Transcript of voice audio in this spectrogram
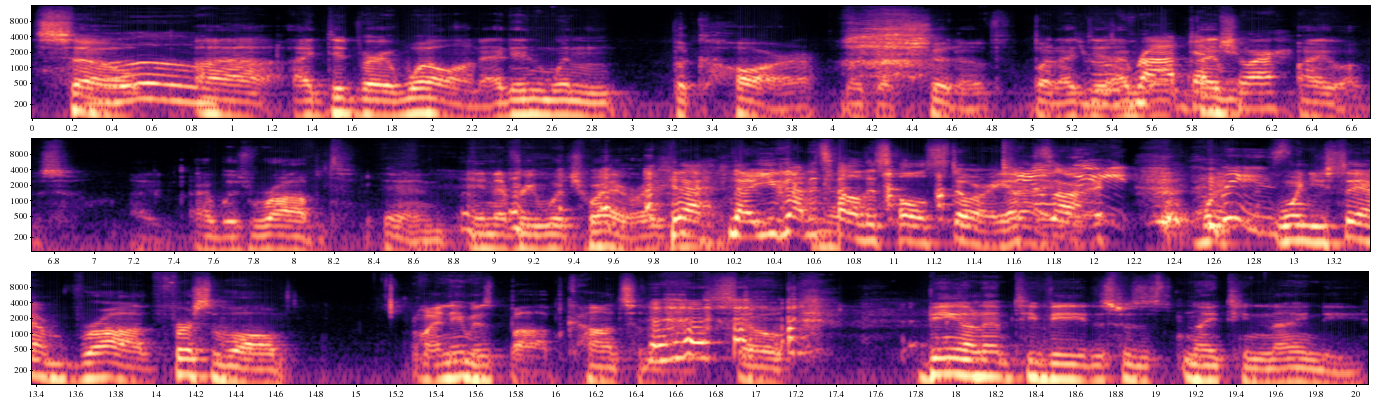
So uh, I did very well on it. I didn't win the car like I should have, but I did. were I, robbed, I, I'm sure. I, I was. I, I was robbed in, in every which way, right? Yeah, no, you got to tell this whole story. I'm sorry. Wait, please. when you say I'm robbed, first of all, my name is Bob Considine. so being on MTV, this was 1990.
